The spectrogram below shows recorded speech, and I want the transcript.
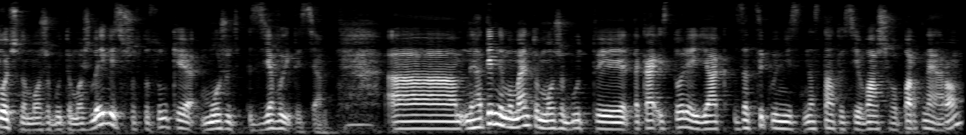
точно може бути можливість, що стосунки можуть з'явитися. Негативним моментом може бути така історія, як зацикленість на статусі вашого партнера,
